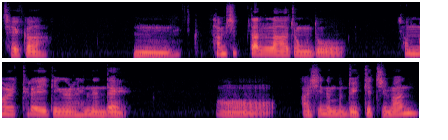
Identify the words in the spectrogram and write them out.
제가 음, 30달러 정도 선물 트레이딩을 했는데 어, 아시는 분도 있겠지만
